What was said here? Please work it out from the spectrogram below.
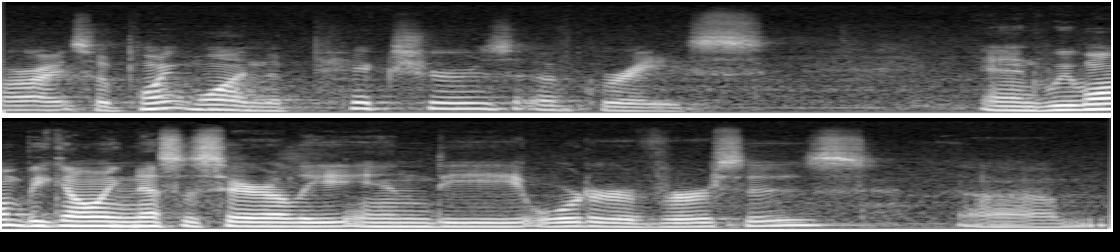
All right, so point one the pictures of grace. And we won't be going necessarily in the order of verses um,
